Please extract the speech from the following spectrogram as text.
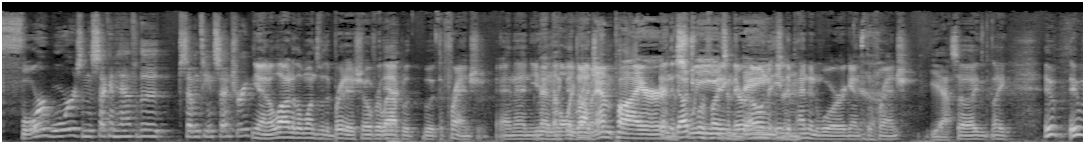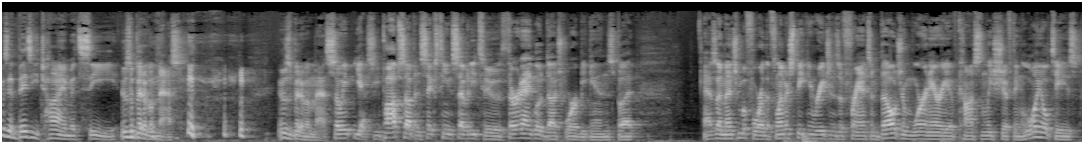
four wars in the second half of the 17th century. Yeah, and a lot of the ones with the British overlapped Yeah. with, with the French, and then you had the like Holy the Dutch, Roman Empire and, and the, Dutch Swedes were fighting their the own and- independent war against the French. yeah. So I, like, it, it was a busy time at sea. It was a bit of a mess. it was a bit of a mess. So, he, yes, he pops up in 1672. Third Anglo-Dutch War begins, but as I mentioned before, the Flemish-speaking regions of France and Belgium were an area of constantly shifting loyalties,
